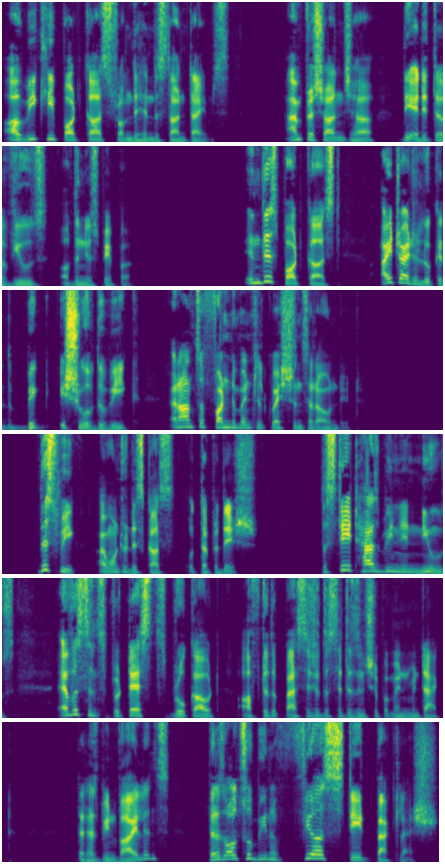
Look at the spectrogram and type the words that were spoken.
our weekly podcast from the Hindustan Times. I'm Prashant Jha, the editor of views of the newspaper. In this podcast, I try to look at the big issue of the week and answer fundamental questions around it. This week, I want to discuss Uttar Pradesh. The state has been in news ever since protests broke out after the passage of the Citizenship Amendment Act. There has been violence, there has also been a fierce state backlash.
